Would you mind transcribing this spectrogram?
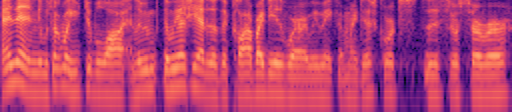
and then we talk about YouTube a lot, and then we, then we actually had the, the collab ideas where we make my Discord the Discord server.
